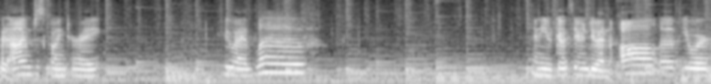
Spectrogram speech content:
but I'm just going to write who I love. And you would go through and do it on all of your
